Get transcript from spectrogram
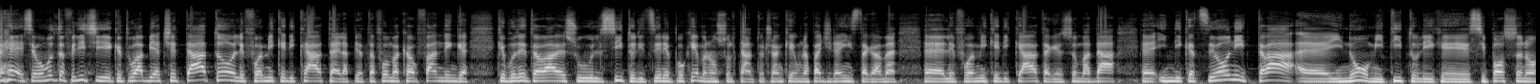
Eh, siamo molto felici che tu abbia accettato. Le Formiche di Carta è la piattaforma crowdfunding che potete trovare sul sito Edizione Poké, ma non soltanto, c'è anche una pagina Instagram, eh, Le Formiche di Carta, che insomma dà eh, indicazioni tra eh, i nomi, i titoli che si possono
